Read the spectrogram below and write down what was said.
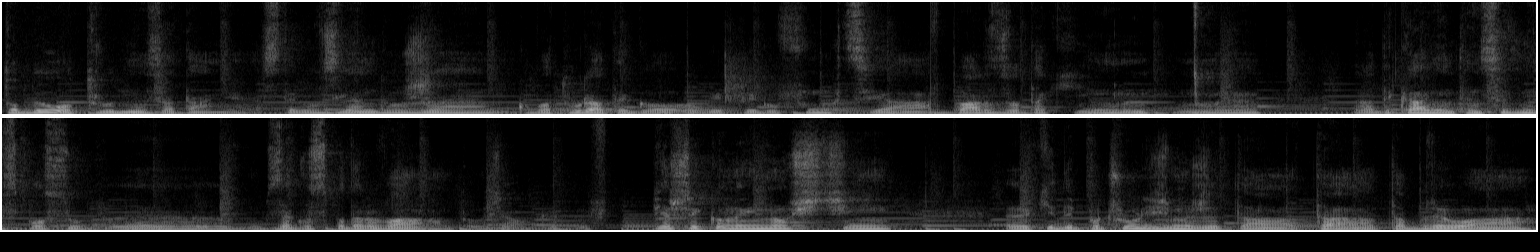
To było trudne zadanie, z tego względu, że kubatura tego obiektu, jego funkcja w bardzo taki mm, radykalnie intensywny sposób e, zagospodarowała nam tą działkę. W pierwszej kolejności, e, kiedy poczuliśmy, że ta, ta, ta bryła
